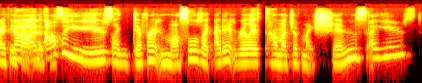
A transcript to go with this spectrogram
I think no, and also you use like different muscles. Like I didn't realize how much of my shins I used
